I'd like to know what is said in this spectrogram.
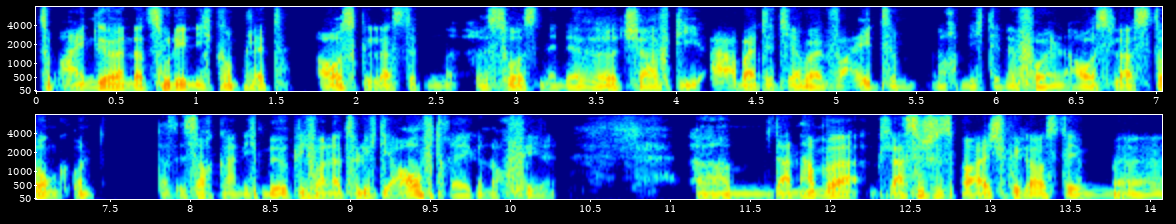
zum einen gehören dazu die nicht komplett ausgelasteten Ressourcen in der Wirtschaft. Die arbeitet ja bei weitem noch nicht in der vollen Auslastung. Und das ist auch gar nicht möglich, weil natürlich die Aufträge noch fehlen. Ähm, dann haben wir ein klassisches Beispiel aus dem äh,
